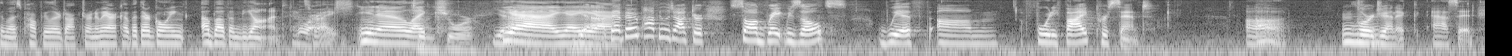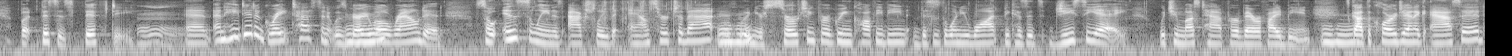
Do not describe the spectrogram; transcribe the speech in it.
the most popular doctor in America, but they're going above and beyond. That's Right. right. You know, To like ensure. yeah, yeah, yeah. yeah. That very popular doctor saw great results with um, 45% uh, Mm-hmm. chlorogenic acid, but this is 50. Mm. And, and he did a great test and it was very mm-hmm. well rounded. So Instalean is actually the answer to that. Mm-hmm. When you're searching for a green coffee bean, this is the one you want because it's GCA, which you must have for a verified bean. It's got the chlorogenic acid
